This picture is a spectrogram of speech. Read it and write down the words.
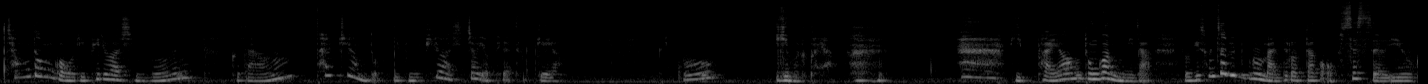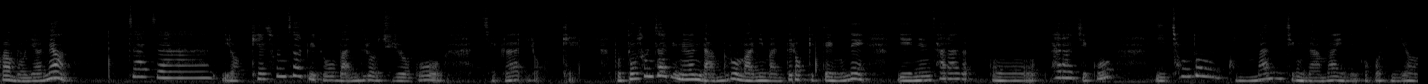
청동 거울이 필요하신 분, 그 다음 팔찌형도 이분이 필요하시죠? 옆에다 둘게요. 그리고 이게 뭘까요? 비파형 동검입니다. 여기 손잡이 부분을 만들었다가 없앴어요. 이유가 뭐냐면 짜잔 이렇게 손잡이도 만들어 주려고 제가 이렇게 보통 손잡이는 나무로 많이 만들었기 때문에 얘는 사라, 어, 사라지고 이 청동검만 지금 남아 있는 거거든요.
